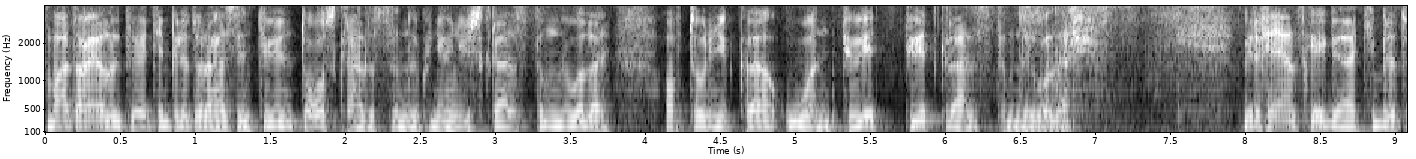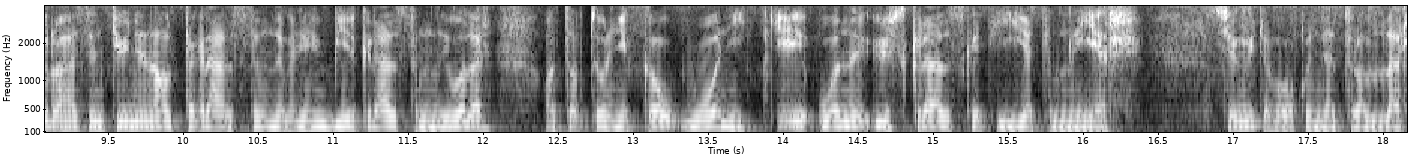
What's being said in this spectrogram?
Температура хасын түйін 9 градустымны күнен 100 градустымны болар, оптурникка 14 градустымны болар. Верхоянскайга температура хасын түйінен 6 градустымны күнен 1 градустымны болар, отоп турникка 12, оны 3 градуска тие тымны ер. Сөңіті хоқынна тұралар.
